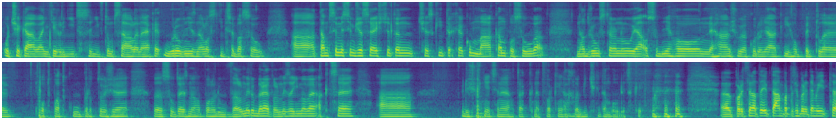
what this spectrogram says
očekávání těch lidí, co sedí v tom sále, na jaké úrovni znalostí třeba jsou. A tam si myslím, že se ještě ten český trh jako má kam posouvat. Na druhou stranu já osobně ho nehážu jako do nějakého pytle odpadků, protože e, jsou to z mého pohledu velmi dobré, velmi zajímavé akce a když už nic jiného, tak networking a chlebíčky tam budou vždycky. Proč se na to i ptám? Protože budete mít uh,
